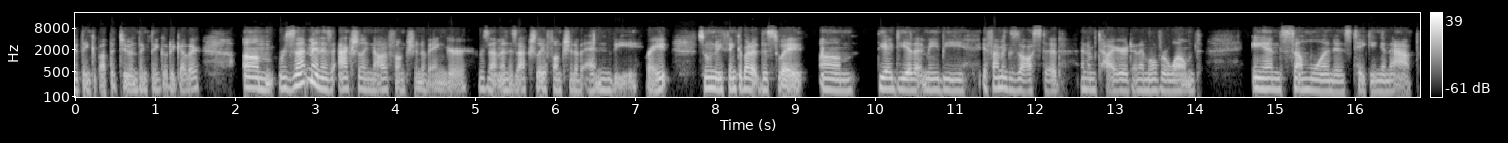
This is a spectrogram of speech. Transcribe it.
You think about the two and think they go together. Um, resentment is actually not a function of anger. Resentment is actually a function of envy, right? So when we think about it this way, um, the idea that maybe if I'm exhausted and I'm tired and I'm overwhelmed and someone is taking a nap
